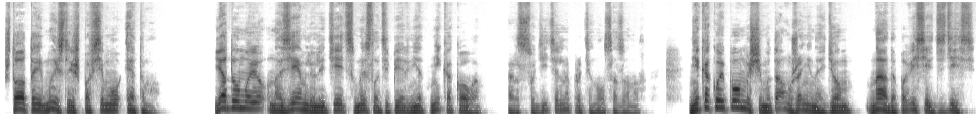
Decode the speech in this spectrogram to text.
Что ты мыслишь по всему этому? Я думаю, на землю лететь смысла теперь нет никакого. — рассудительно протянул Сазонов. «Никакой помощи мы там уже не найдем. Надо повисеть здесь,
